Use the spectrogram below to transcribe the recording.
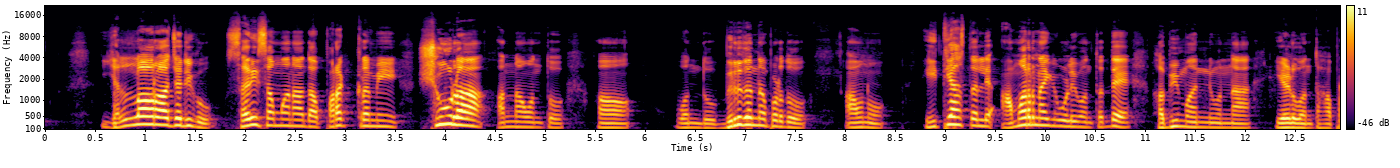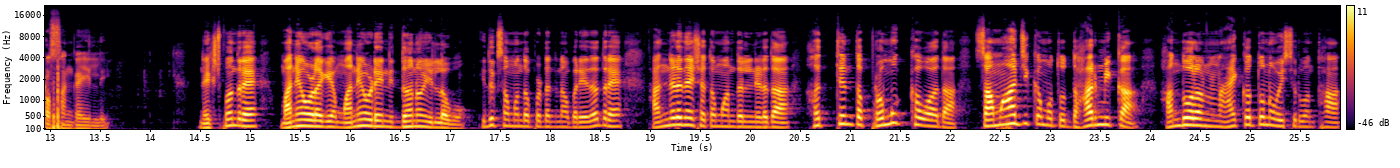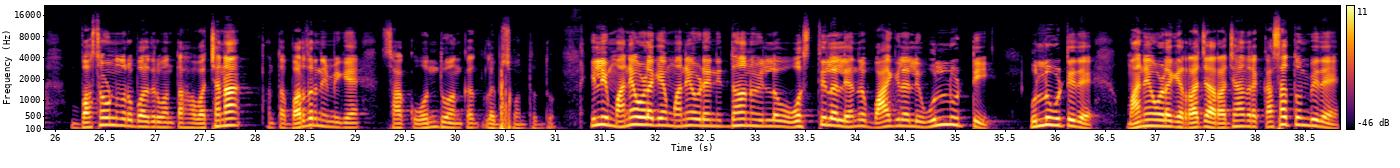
ಎಲ್ಲ ರಾಜರಿಗೂ ಸರಿಸಮನಾದ ಪರಾಕ್ರಮಿ ಶೂರ ಅನ್ನೋವಂಥ ಒಂದು ಬಿರುದನ್ನು ಪಡೆದು ಅವನು ಇತಿಹಾಸದಲ್ಲಿ ಅಮರನಾಗಿ ಉಳಿಯುವಂಥದ್ದೇ ಅಭಿಮನ್ಯುವನ್ನು ಹೇಳುವಂತಹ ಪ್ರಸಂಗ ಇಲ್ಲಿ. ನೆಕ್ಸ್ಟ್ ಬಂದರೆ ಮನೆಯೊಳಗೆ ಮನೆಯೊಡೆಯನಿದ್ದಾನೋ ಇಲ್ಲವೋ? ಇದಕ್ಕೆ ಸಂಬಂಧಪಟ್ಟಂತೆ ನಾವು ಬರೆಯೋದಾದರೆ ಹನ್ನೆರಡನೇ ಶತಮಾನದಲ್ಲಿ ನಡೆದ ಅತ್ಯಂತ ಪ್ರಮುಖವಾದ ಸಾಮಾಜಿಕ ಮತ್ತು ಧಾರ್ಮಿಕ ಆಂದೋಲನ ನಾಯಕತ್ವವನ್ನು ವಹಿಸಿರುವಂತಹ ಬಸವಣ್ಣನವರು ಬರೆದಿರುವಂತಹ ವಚನ ಅಂತ ಬರೆದ್ರೆ ನಿಮಗೆ ಸಾಕು ಒಂದು ಅಂಕ ಲಭಿಸುವಂಥದ್ದು. ಇಲ್ಲಿ ಮನೆಯೊಳಗೆ ಮನೆಯೊಡೆಯನಿದ್ದಾನೋ ಇಲ್ಲವೋ? ಹೊಸ್ತಿಲಲ್ಲಿ ಅಂದರೆ ಬಾಗಿಲಲ್ಲಿ ಹುಲ್ಲುಟ್ಟಿ ಹುಲ್ಲು ಹುಟ್ಟಿದೆ ಮನೆಯೊಳಗೆ ರಜ ರಜ ಅಂದರೆ ಕಸ ತುಂಬಿದೆ.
